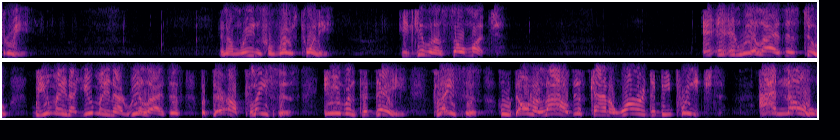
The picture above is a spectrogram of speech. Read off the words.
3. And I'm reading from verse 20. He's given us so much. And, and, and realize this too. But you may not you may not realize this, but there are places, even today, places who don't allow this kind of word to be preached. I know.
